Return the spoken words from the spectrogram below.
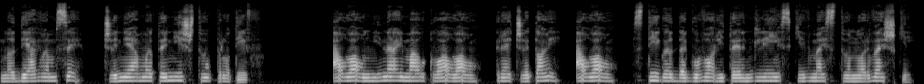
Надявам се, че нямате нищо против. Ало ни най-малко ало, рече той, ало, стига да говорите английски вместо норвежки.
